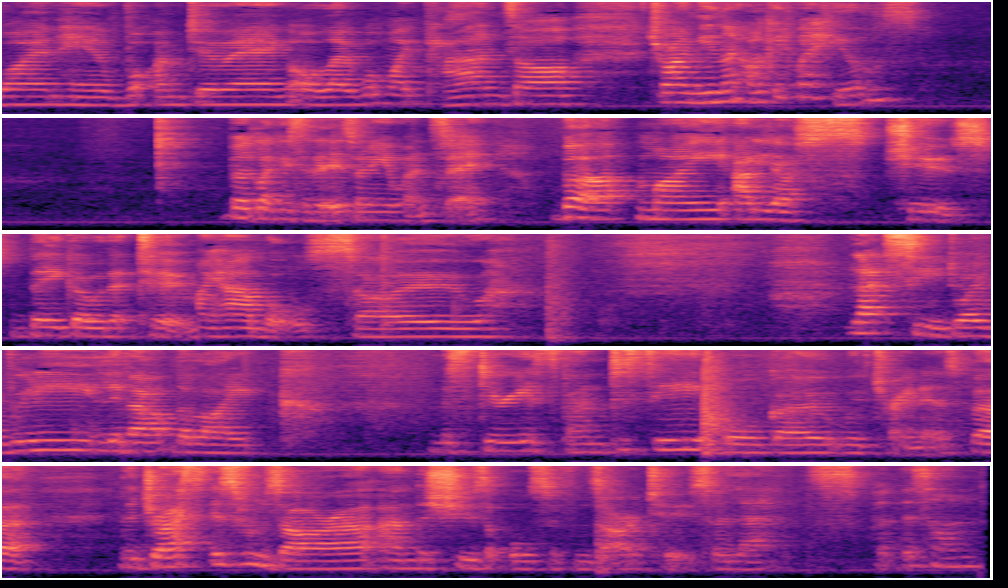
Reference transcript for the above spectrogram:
why I'm here, what I'm doing, or like what my plans are. Do you know what I mean? Like I could wear heels. But like I said, it is only a Wednesday. But my Adidas shoes, they go with it too. My handballs, so let's see, do I really live out the like mysterious fantasy or go with trainers? But the dress is from Zara and the shoes are also from Zara too, so let's put this on.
